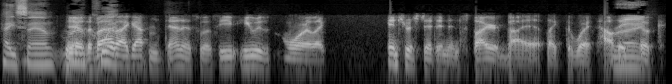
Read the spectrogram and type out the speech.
Hey Sam, real yeah, the quick. vibe I got from Dennis was he he was more like interested and inspired by it, like the way how Right. they took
